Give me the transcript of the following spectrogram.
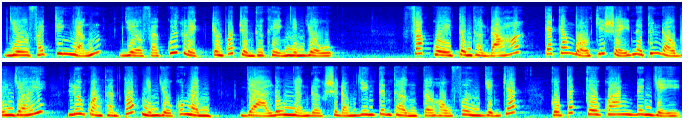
vừa phải kiên nhẫn, vừa phải quyết liệt trong quá trình thực hiện nhiệm vụ. Phát huy tinh thần đó, các cán bộ chiến sĩ nơi tuyến đầu biên giới luôn hoàn thành tốt nhiệm vụ của mình và luôn nhận được sự động viên tinh thần từ hậu phương vững chắc của các cơ quan, đơn vị,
